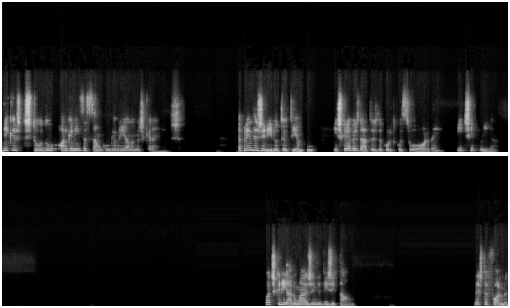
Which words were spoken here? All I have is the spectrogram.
Dicas de estudo, organização com Gabriela Mascarenhas. Aprenda a gerir o teu tempo e escreve as datas de acordo com a sua ordem e disciplina. Podes criar uma agenda digital. Desta forma,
